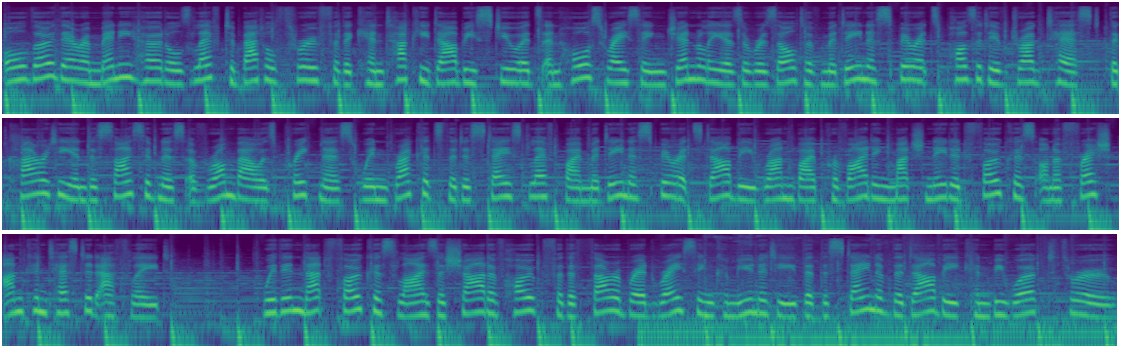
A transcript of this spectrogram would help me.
Although there are many hurdles left to battle through for the Kentucky Derby stewards and horse racing generally as a result of Medina Spirit's positive drug test, the clarity and decisiveness of Rombauer's Preakness win brackets the distaste left by Medina Spirit's Derby run by providing much needed focus on a fresh, uncontested athlete. Within that focus lies a shard of hope for the thoroughbred racing community that the stain of the Derby can be worked through.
